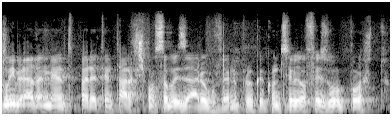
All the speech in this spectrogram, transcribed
deliberadamente para tentar responsabilizar o Governo por o que aconteceu, ele fez o oposto.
